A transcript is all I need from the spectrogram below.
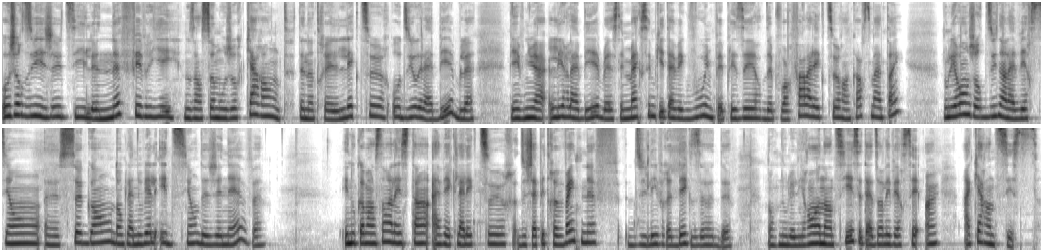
Aujourd'hui, jeudi le 9 février, nous en sommes au jour 40 de notre lecture audio de la Bible. Bienvenue à Lire la Bible. C'est Maxime qui est avec vous. Il me fait plaisir de pouvoir faire la lecture encore ce matin. Nous lirons aujourd'hui dans la version euh, seconde, donc la nouvelle édition de Genève. Et nous commençons à l'instant avec la lecture du chapitre 29 du livre d'Exode. Donc nous le lirons en entier, c'est-à-dire les versets 1 à 46.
